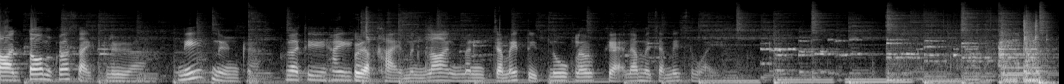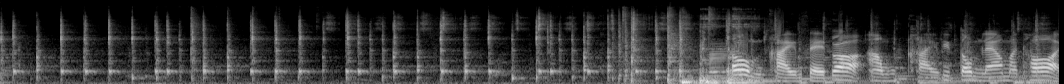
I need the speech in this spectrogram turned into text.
ตอนต้มก็ใส่เกลือ นิดหนึ่งค่ะ เพื่อที่ให้เปลือกไข่มันร่อน มันจะไม่ติดลูกแล้วแกะแล้วมันจะไม่สวยต้มไข่เสร็จก็เอาไข่ที่ต้มแล้วมาทอด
